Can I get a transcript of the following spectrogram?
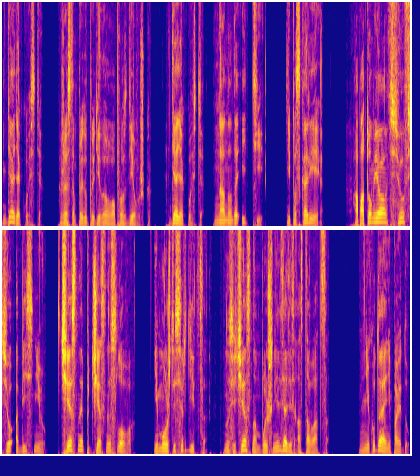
«Дядя Костя», – жестом предупредил его вопрос девушка. «Дядя Костя, нам надо идти. И поскорее. А потом я вам все-все объясню. Честное-причестное слово. И можете сердиться. Но сейчас нам больше нельзя здесь оставаться. Никуда я не пойду,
